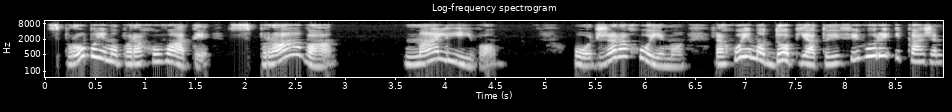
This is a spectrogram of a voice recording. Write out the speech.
Спробуємо порахувати справа наліво. Отже, рахуємо. Рахуємо до п'ятої фігури і кажемо,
